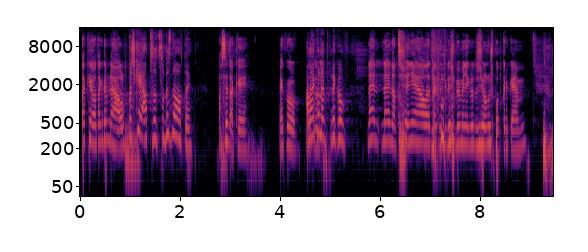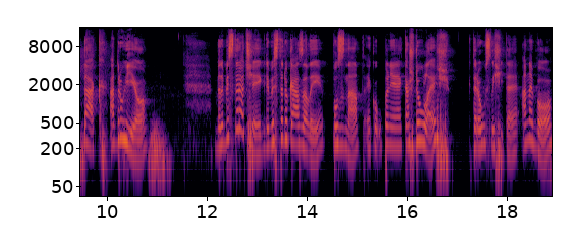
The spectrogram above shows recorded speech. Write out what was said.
Tak jo, tak jdem dál. Počkej, a co, co bys dala ty? Asi taky. Jako, Ale to- jako, ne, jako Ne, ne nadšeně, ale tak když by mi někdo držel nůž pod krkem. Tak, a druhý, jo. Byli byste radši, kdybyste dokázali poznat jako úplně každou lež, kterou slyšíte, anebo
